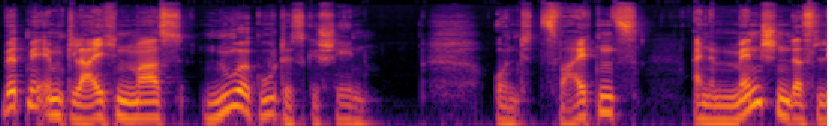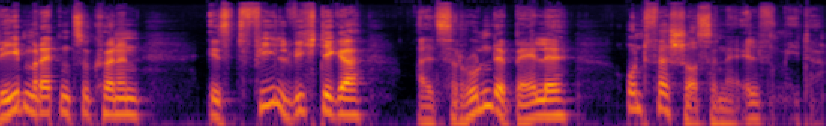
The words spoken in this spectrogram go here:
wird mir im gleichen Maß nur Gutes geschehen. Und zweitens, einem Menschen das Leben retten zu können, ist viel wichtiger als runde Bälle und verschossene Elfmeter.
